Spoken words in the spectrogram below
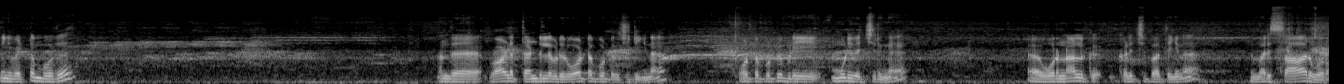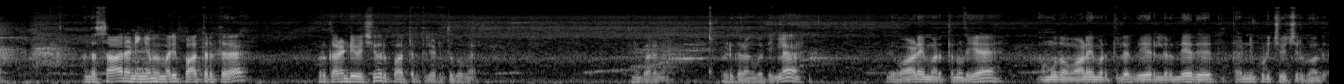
நீங்கள் வெட்டும்போது அந்த வாழைத்தண்டில் இப்படி ஒரு ஓட்டை போட்டு வச்சிட்டிங்கன்னா ஓட்டை போட்டு இப்படி மூடி வச்சிருங்க. ஒரு நாளுக்கு கழித்து பார்த்தீங்கன்னா இந்த மாதிரி சாறு வரும். அந்த சாறை நீங்கள் இந்த மாதிரி பாத்திரத்தை ஒரு கரண்டி வச்சு ஒரு பாத்திரத்தில் எடுத்துக்கோங்க. நீங்கள் பாருங்கள் எடுக்கிறாங்க பார்த்தீங்களா இது வாழை மரத்தினுடைய அமுதம். வாழை மரத்தில் வேர்லேருந்தே அது தண்ணி பிடிச்சி வச்சுருக்கோம் அது.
